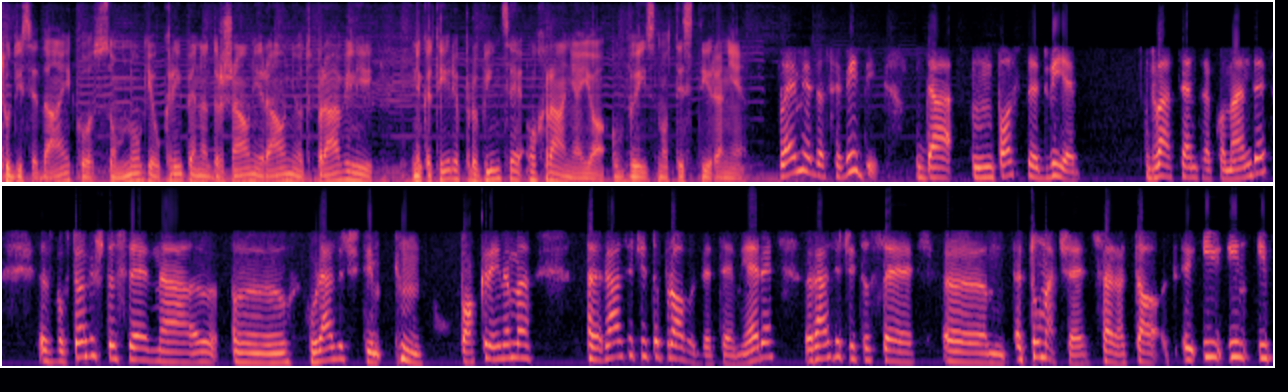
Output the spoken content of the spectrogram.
Tudi sedaj, ko so mnoge ukrepe na državni ravni odpravili, nekatere province ohranjajo obvezno testiranje. Problem je, da se vidi, da postoje dvije, dva centra komande, zbog toga što se na, uh, u različitim pokrajinama različito provode te mjere, različito se um, tumače sada to i, i, i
